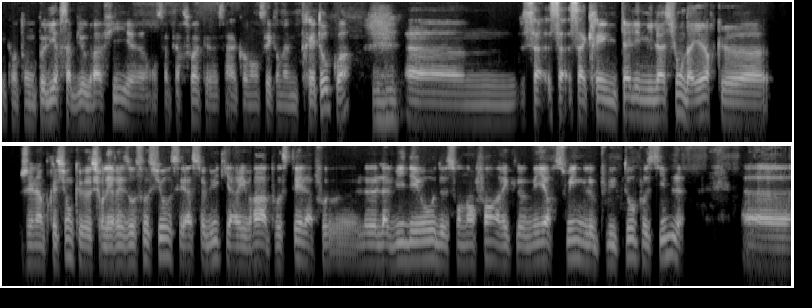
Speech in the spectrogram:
Et quand on peut lire sa biographie, euh, on s'aperçoit que ça a commencé quand même très tôt, quoi. Euh, ça, ça, ça, crée une telle émulation d'ailleurs que j'ai l'impression que sur les réseaux sociaux, c'est à celui qui arrivera à poster la, la, vidéo de son enfant avec le meilleur swing le plus tôt possible. Euh,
